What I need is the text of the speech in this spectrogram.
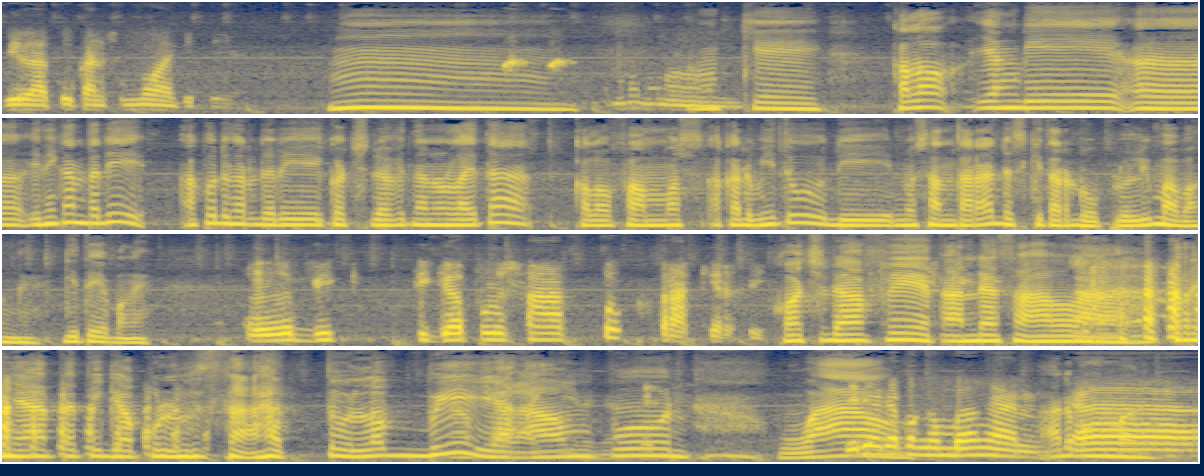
dilakukan semua gitu ya. Hmm. Oke. Kalau yang di eh, ini kan tadi aku dengar dari Coach David Nanulaita kalau Famos Academy itu di Nusantara ada sekitar 25 bang ya, gitu ya bang ya. Lebih 31 terakhir sih. Coach David, Anda salah. Ternyata 31 lebih ya ampun. Wow. Jadi ada pengembangan. Ada pengembangan. Eh,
